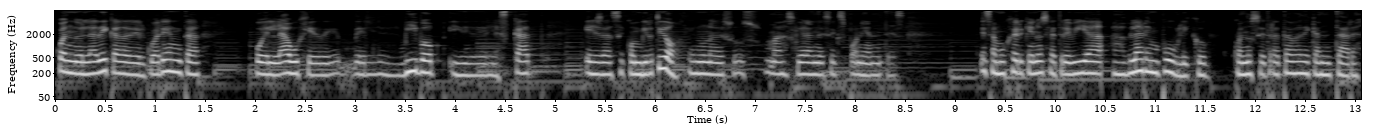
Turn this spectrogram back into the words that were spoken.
Cuando en la década del 40 fue el auge del bebop y del scat, ella se convirtió en una de sus más grandes exponentes. Esa mujer que no se atrevía a hablar en público cuando se trataba de cantar,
